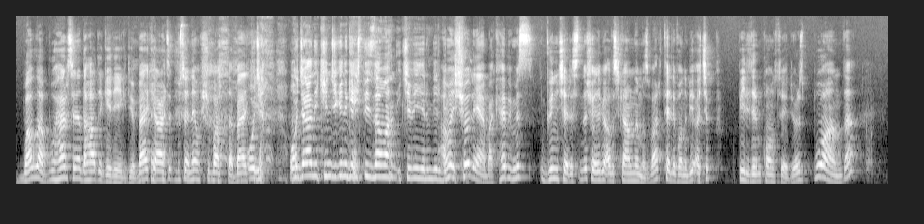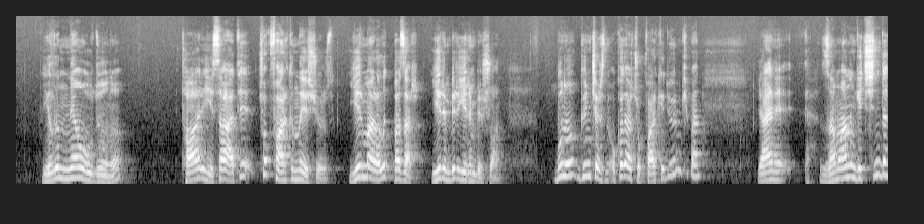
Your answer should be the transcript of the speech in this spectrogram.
Valla bu her sene daha da geriye gidiyor. Belki artık bu sene Şubat'ta. Belki Oca Ocağın ikinci günü geçtiği zaman 2021 Ama bitmiş. şöyle yani bak hepimiz gün içerisinde şöyle bir alışkanlığımız var. Telefonu bir açıp bildirim kontrol ediyoruz. Bu anda yılın ne olduğunu, tarihi, saati çok farkında yaşıyoruz. 20 Aralık Pazar. 21 21 şu an. Bunu gün içerisinde o kadar çok fark ediyorum ki ben. Yani zamanın geçişini de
